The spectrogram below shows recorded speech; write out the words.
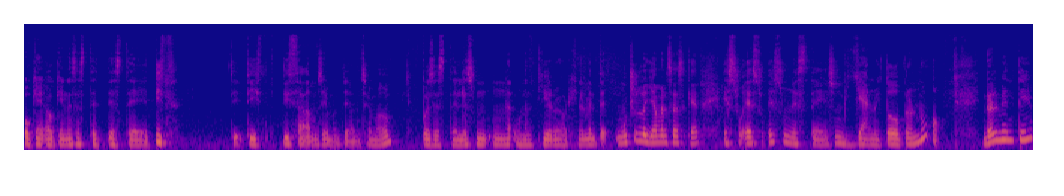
o quién, o quién es este, este Teeth, Teeth Adam se llama, se llama, pues este, él es un, un, un, antihéroe originalmente. Muchos lo llaman, ¿sabes qué? Es, es, es, un, este, es un villano y todo, pero no. Realmente,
